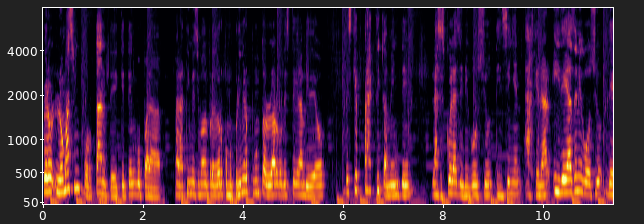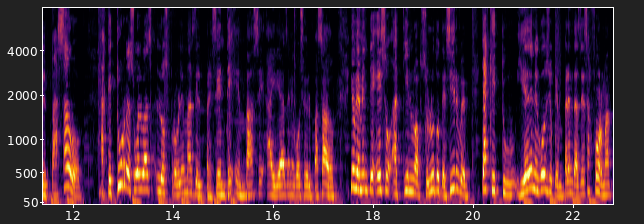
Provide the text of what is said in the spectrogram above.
pero lo más importante que tengo para, para ti, mi estimado emprendedor, como primer punto a lo largo de este gran video, es que prácticamente las escuelas de negocio te enseñan a generar ideas de negocio del pasado a que tú resuelvas los problemas del presente en base a ideas de negocio del pasado. Y obviamente eso a ti en lo absoluto te sirve, ya que tu idea de negocio que emprendas de esa forma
